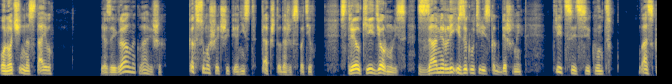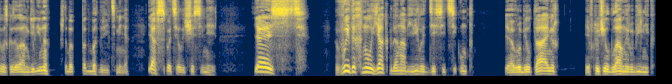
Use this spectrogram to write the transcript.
Он очень настаивал. Я заиграл на клавишах как сумасшедший пианист, так что даже вспотел. Стрелки дернулись, замерли и закрутились, как бешеные. — Тридцать секунд, — ласково сказала Ангелина, чтобы подбодрить меня. Я вспотел еще сильнее. — Есть! — выдохнул я, когда она объявила десять секунд. Я врубил таймер и включил главный рубильник.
